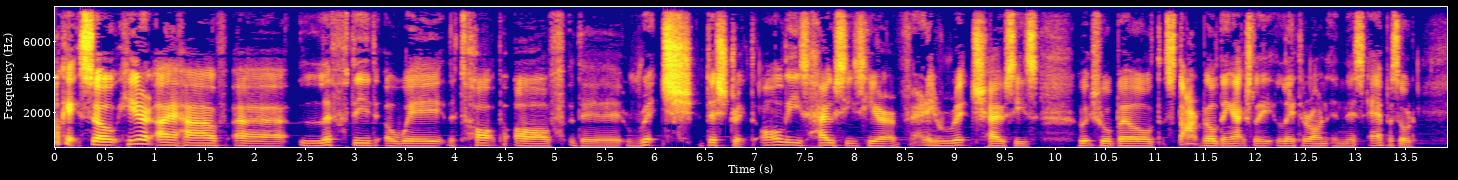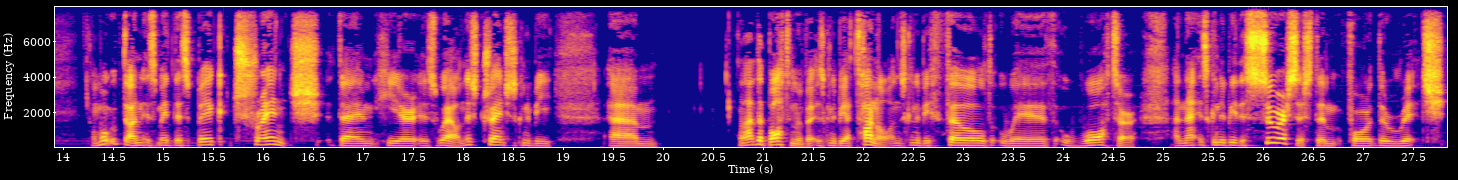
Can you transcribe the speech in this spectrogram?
Okay, so here I have uh, lifted away the top of the rich district. All these houses here are very rich houses, which we'll build, start building actually later on in this episode. And what we've done is made this big trench down here as well. And this trench is going to be, um, well, at the bottom of it is going to be a tunnel and it's going to be filled with water. And that is going to be the sewer system for the rich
